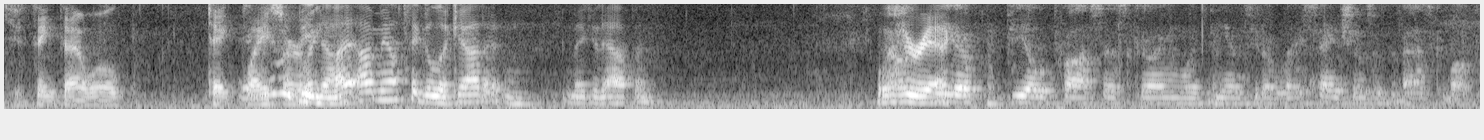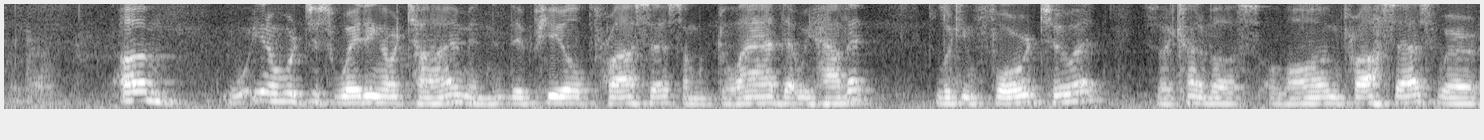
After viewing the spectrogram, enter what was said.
Do you think that will take It place would be nice. I mean, I'll take a look at it and make it happen. What was How's your the appeal process going with the NCAA sanctions with the basketball program? Um, w- you know, we're just waiting our time and the appeal process. I'm glad that we have it. Looking forward to it. It's a kind of a long process where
